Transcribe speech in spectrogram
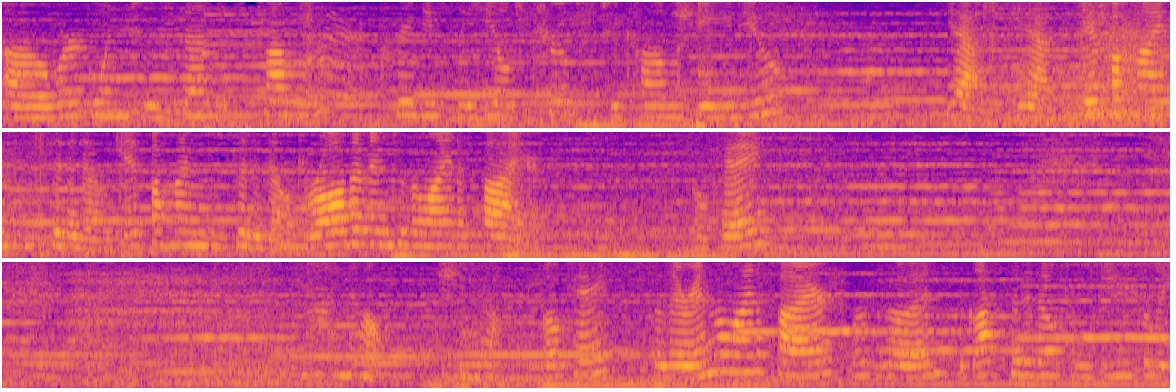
Uh, we're going to send some previously healed troops to come aid you. Yeah, yeah, get behind the citadel. Get behind the citadel. Draw them into the line of fire. Okay? Yeah, I know. I know. Okay, so they're in the line of fire. We're good. The glass citadel can easily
